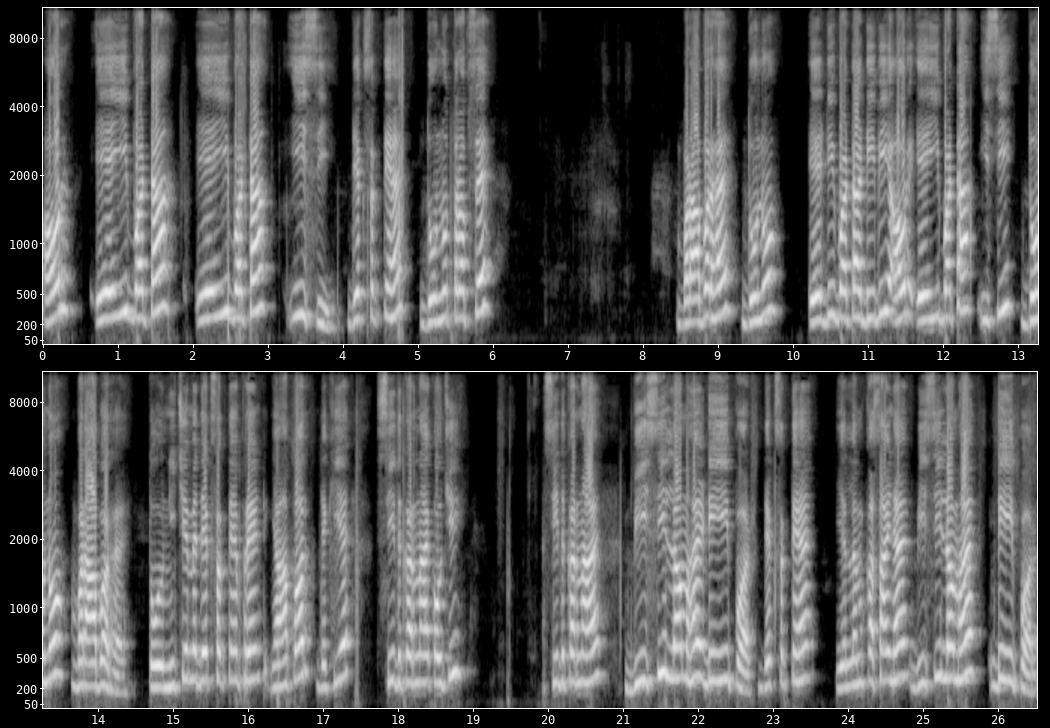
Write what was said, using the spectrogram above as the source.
और ए ई बटा ए ई बटा ई सी देख सकते हैं, दोनों तरफ़ से बराबर है, दोनों ए डी बटा डी बी और ए ई बटा ई सी दोनों बराबर है। तो नीचे में देख सकते हैं फ्रेंड, यहाँ पर देखिए सिद्ध करना है कौची सिद्ध करना है। बी सी लम है डी ई पर, देख सकते हैं ये लम का साइन है, बी सी लम है, डी पर।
